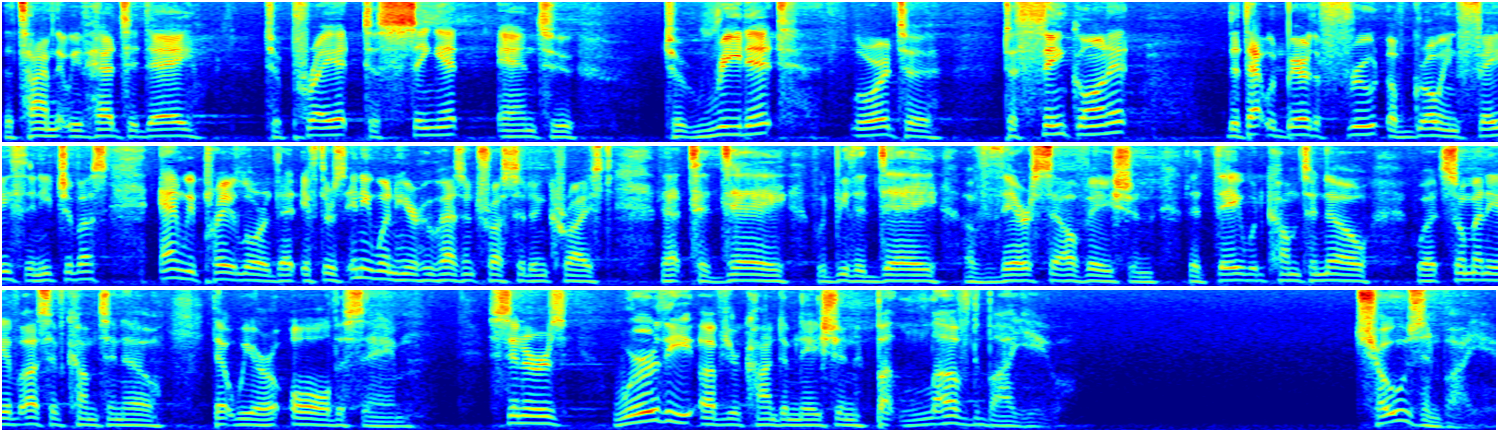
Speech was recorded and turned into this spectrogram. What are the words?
the time that we've had today to pray it, to sing it, and to to read it, Lord, to, to think on it, that that would bear the fruit of growing faith in each of us. And we pray, Lord, that if there's anyone here who hasn't trusted in Christ, that today would be the day of their salvation, that they would come to know what so many of us have come to know, that we are all the same. Sinners worthy of your condemnation, but loved by you, chosen by you,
